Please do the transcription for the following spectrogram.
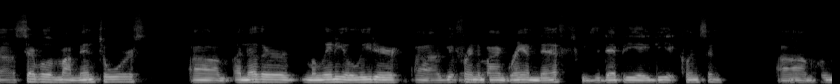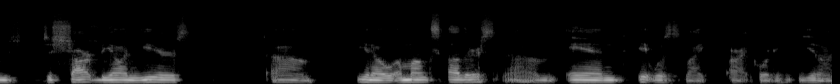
uh, several of my mentors. Um, another millennial leader, uh, a good friend of mine, Graham Neff, who's the deputy AD at Clemson, um, who's just sharp beyond years. Um, you know, amongst others. Um, and it was like, all right, Kortne, you know,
